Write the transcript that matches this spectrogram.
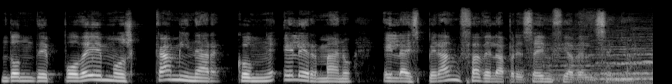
donde podemos caminar con el hermano en la esperanza de la presencia del Señor.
